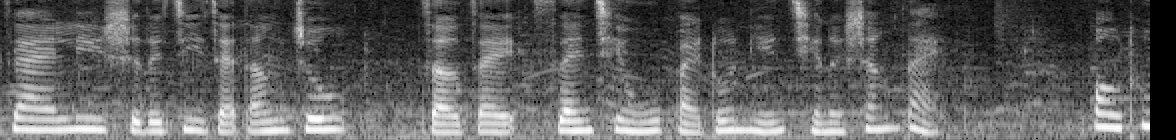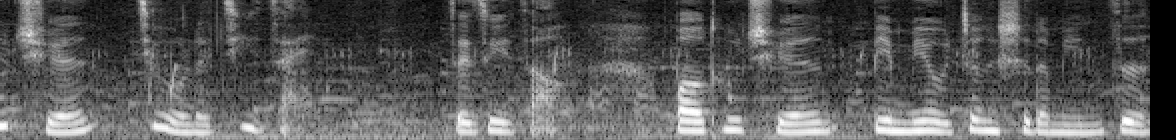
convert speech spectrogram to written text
在历史的记载当中，早在三千五百多年前的商代，趵突泉就有了记载。在最早，趵突泉并没有正式的名字。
